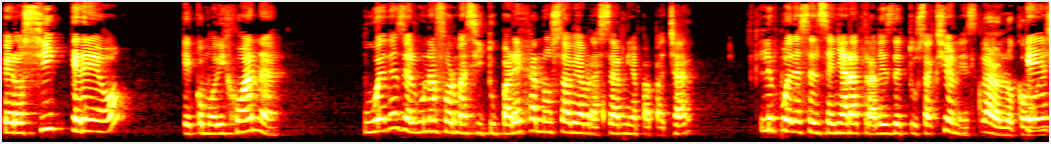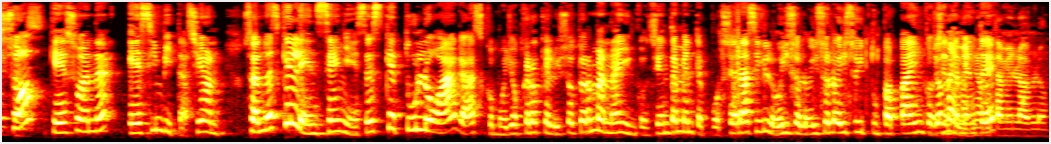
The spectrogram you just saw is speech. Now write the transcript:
pero sí creo que, como dijo Ana, puedes de alguna forma, si tu pareja no sabe abrazar ni apapachar, le puedes enseñar a través de tus acciones. Claro, lo Que comunicas. eso, que eso, Ana, es invitación. O sea, no es que le enseñes, es que tú lo hagas, como yo creo que lo hizo tu hermana, y inconscientemente, por ser así, lo hizo, lo hizo, lo hizo, y tu papá Yo me imagino inconscientemente. que también lo habló.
